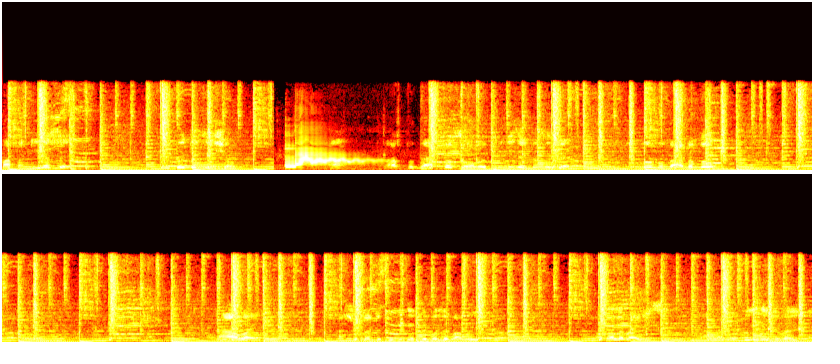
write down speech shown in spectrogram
মাথা ঠিক আছে কি কইতেছে সব আস্তে আস্তে আস্তে আবার বিড়ি খাইতেছে যে সুন্দর মতো আটো তো না ভাই, আসলে একটা বিড়ি খেতে পারলে ভালো হইতো সকালে ভাই একটা খেতে পারি না।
